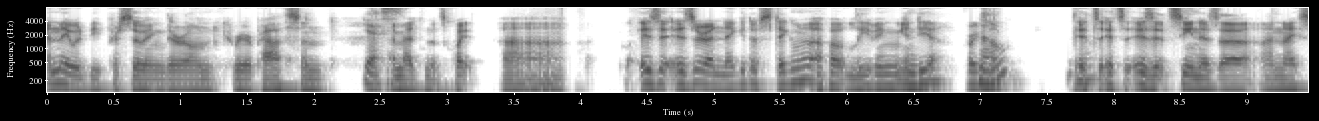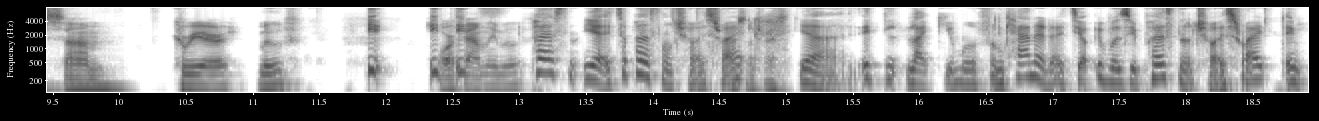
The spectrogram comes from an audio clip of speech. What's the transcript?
and they would be pursuing their own career paths, and Yes. I imagine that's quite. Uh, is it is there a negative stigma about leaving India, for example? no. It's it's is it seen as a, a nice um, career move, It- or family move? Person, yeah, it's a personal choice, right? Personal choice. Yeah, it like you moved from Canada. It's your, it was your personal choice, right? It-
